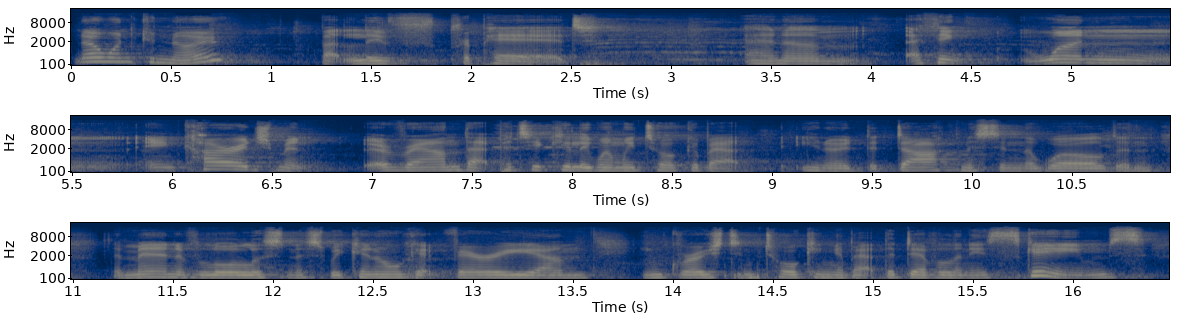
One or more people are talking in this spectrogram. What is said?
no one can know, but live prepared. And um, I think one encouragement around that, particularly when we talk about you know the darkness in the world and the man of lawlessness, we can all get very um, engrossed in talking about the devil and his schemes.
